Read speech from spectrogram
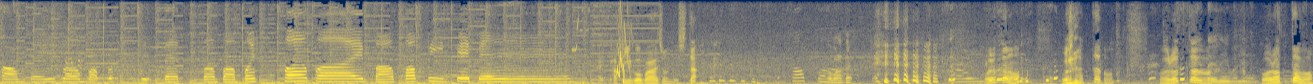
パペポポプピペパパペパパイパパピペペはいパピゴバージョンでしたパパあ 笑ったの？笑ったの？笑ったの？笑ったの？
